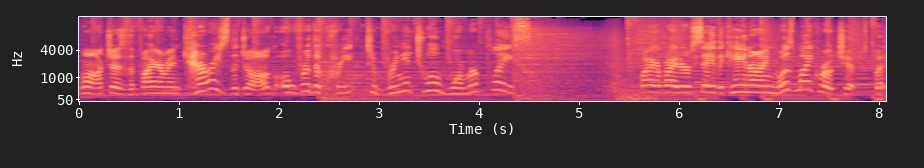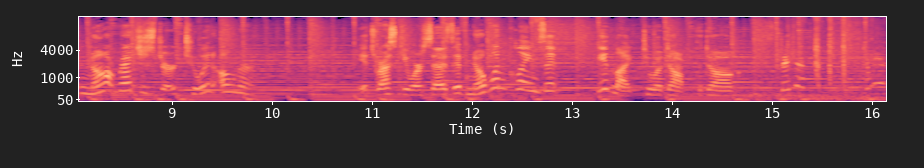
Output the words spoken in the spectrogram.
Watch as the fireman carries the dog over the creek to bring it to a warmer place. Firefighters say the canine was microchipped but not registered to an owner. Its rescuer says if no one claims it, he'd like to adopt the dog. Stay here. Come here.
